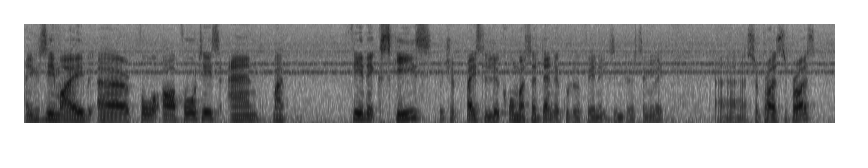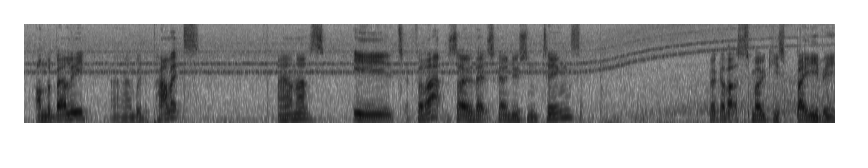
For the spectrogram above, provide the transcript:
You can see my uh, four R40s and my Phoenix skis, which basically look almost identical to a Phoenix, interestingly. Uh, surprise, surprise. On the belly uh, with the pallets. And that's it for that. So let's go and do some tings. Look at that Smokey's baby.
